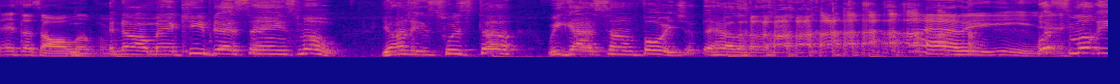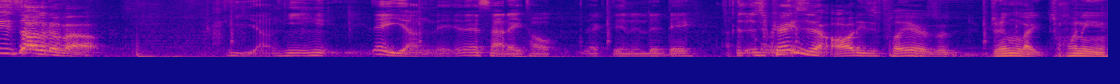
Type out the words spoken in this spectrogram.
that's, that's all of them. And no man, keep that same smoke. Y'all niggas switched up. We got something for you. Shut the hell up. I mean, yeah. what smoke are you talking about? He young. He, he they young. They- That's how they talk back then in the day. It's crazy that all these players are doing like 20,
